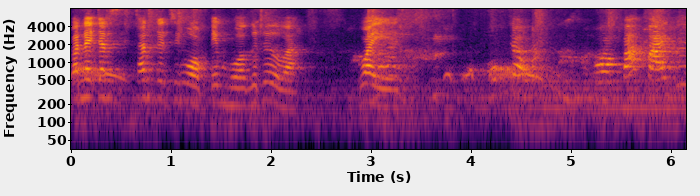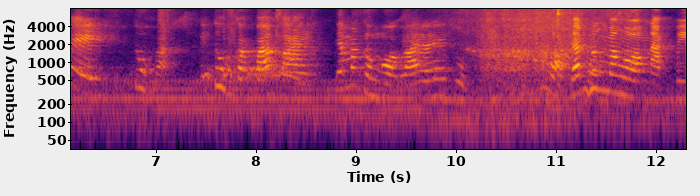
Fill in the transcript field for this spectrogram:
วันไหนฉันฉันจะสิงอกเต็มหัวคือเธอวะ ไหวเจ้าออกป้าไปก็เองตุ่มอะไอ้ตุ่มกับป้าไปแต่มันก็งอกหลายแล้วไอ้ตุ่มงอกฉันเพิ่งมางอกหนักปี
